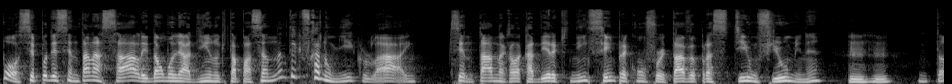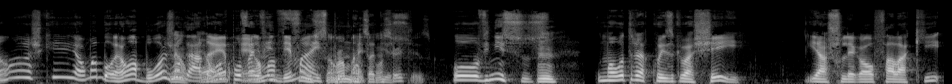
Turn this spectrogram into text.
Pô, você poder sentar na sala e dar uma olhadinha no que tá passando, não tem que ficar no micro lá, sentado naquela cadeira que nem sempre é confortável pra assistir um filme, né? Uhum. Então eu acho que é uma boa, é uma boa jogada. Não, é uma- a Apple é vai uma vender mais por conta mais, com disso. certeza. Ô Vinícius, Hum. uma outra coisa que eu achei e acho legal falar aqui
